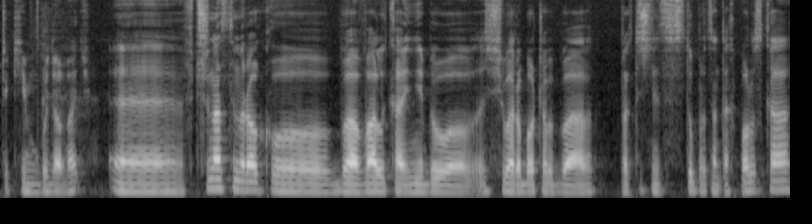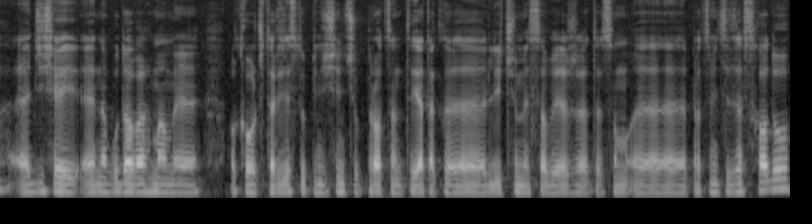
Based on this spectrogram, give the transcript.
czy kim budować? E, W 13 roku była walka i nie było, siła robocza była praktycznie w 100% polska. E, Dzisiaj e, na budowach mamy około 40-50%. Ja tak e, liczymy sobie, że to są pracownicy ze wschodu,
